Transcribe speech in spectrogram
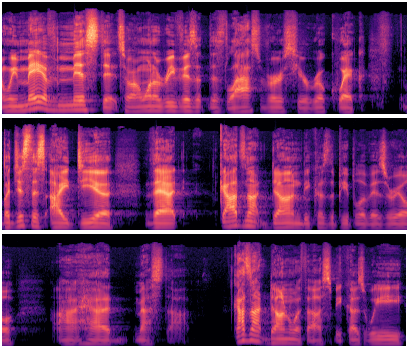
and we may have missed it, so I want to revisit this last verse here real quick. But just this idea that God's not done because the people of Israel uh, had messed up. God's not done with us because we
